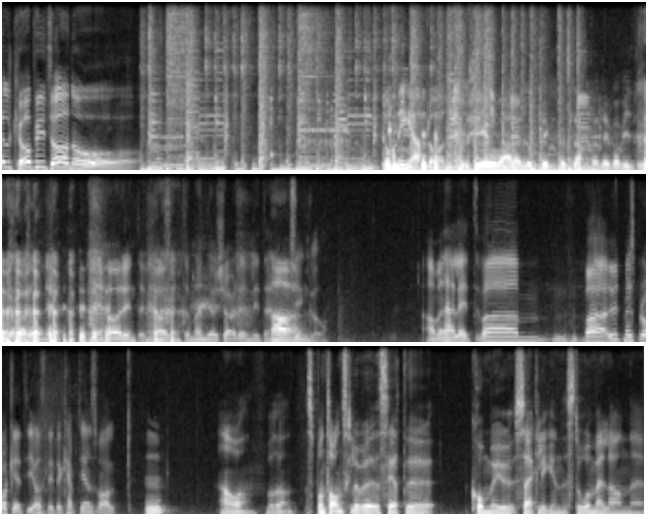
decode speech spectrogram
El Capitano! Kom det inga applåder? Jo, men han har nog tryckt på knappen. Det är bara vi som inte hör det. ni, ni hör inte, ni hör inte, men jag körde en liten Ah. jingle. Ja men härligt. Va, bara ut med språket, ge oss lite kaptensval. Mm. Ja, spontant skulle jag väl säga att det kommer ju säkerligen stå mellan eh,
